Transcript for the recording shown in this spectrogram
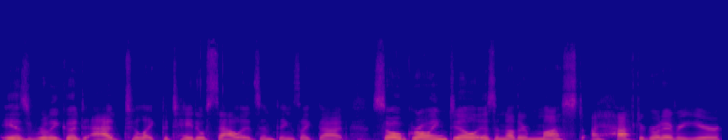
is really good to add to like potato salads and things like that. So growing dill is another must. I have to grow it every year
